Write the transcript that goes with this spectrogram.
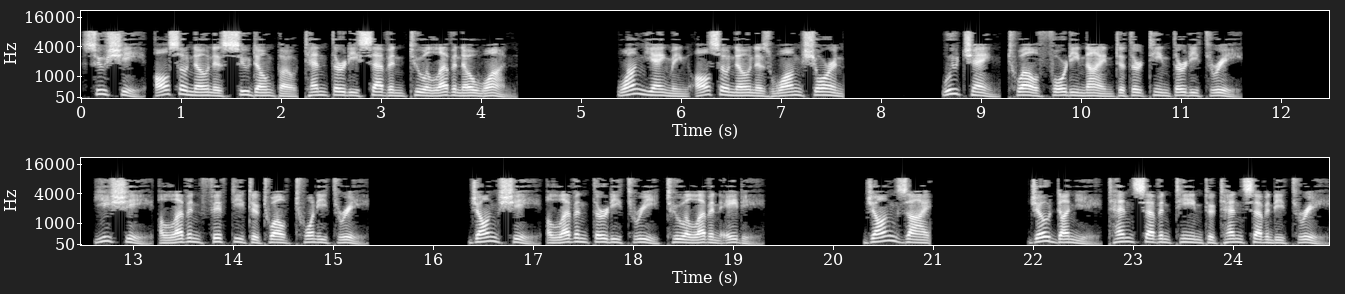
Su Shi, also known as Su Dongpo 1037 to 1101 Wang Yangming, also known as Wang Shouren, Wu Cheng (1249–1333), Yi Shi (1150–1223), Zhang Shi (1133–1180), Zhang Zai, Zhou Dunyi (1017–1073),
